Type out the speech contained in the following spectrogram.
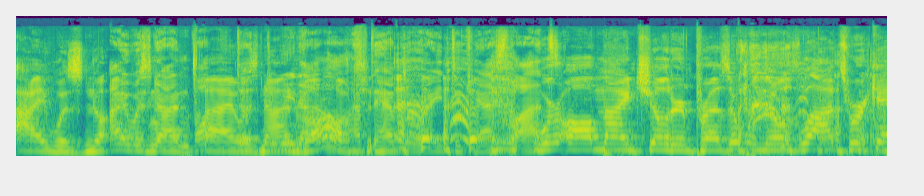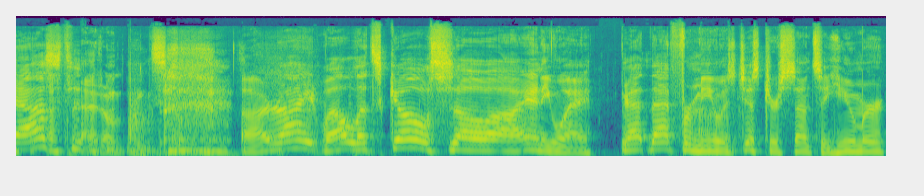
I was no. I was not involved. I was Do not we all involved. have to have the right to cast lots? Were all nine children present when those lots were cast? I don't think so. All right, well, let's go. So uh, anyway, that that for me was just her sense of humor.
